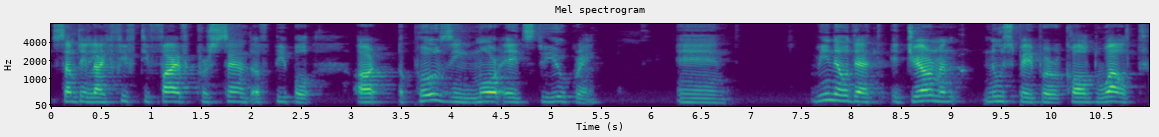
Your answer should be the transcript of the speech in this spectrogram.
something like 55% of people are opposing more aids to Ukraine. And we know that a German newspaper called Welt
